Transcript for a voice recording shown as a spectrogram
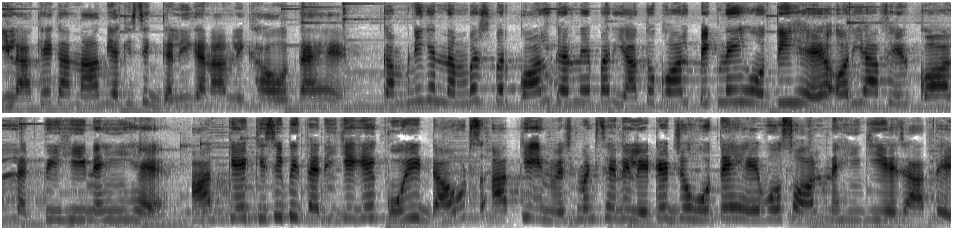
इलाके का नाम या किसी गली का नाम लिखा होता है। कंपनी के नंबर्स पर कॉल करने पर या तो कॉल पिक नहीं होती है और या फिर कॉल लगती ही नहीं है। आपके किसी भी तरीके के कोई डाउट्स आपकी इन्वेस्टमेंट से रिलेटेड जो होते हैं, वो सॉल्व नहीं किए जाते।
